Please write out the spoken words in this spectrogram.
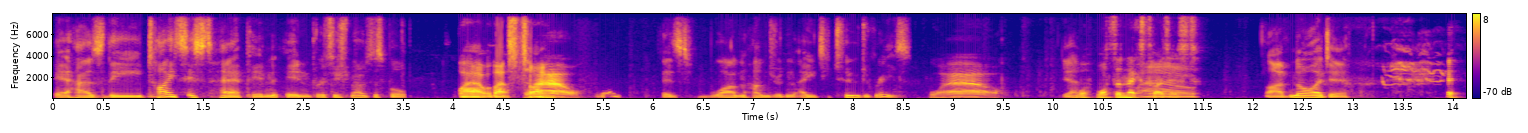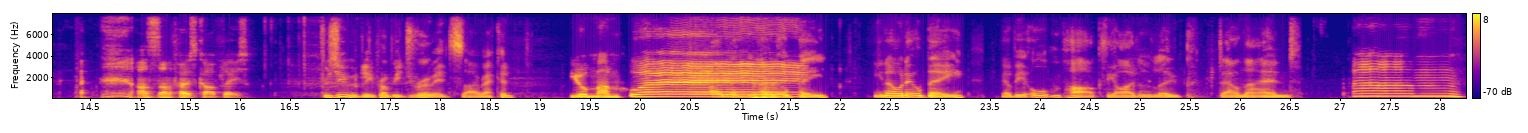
it has the tightest hairpin in British motorsport. Wow, that's tight. wow, It's 182 degrees. wow. Yeah. What's the next Wow. tightest? I have no idea. Answers on a postcard, please. Presumably, probably Druids, I reckon. Your mum. No, you know what it'll Way. Be? You know what it'll be? It'll be Oulton Park, the Island Loop, down that end. Um,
